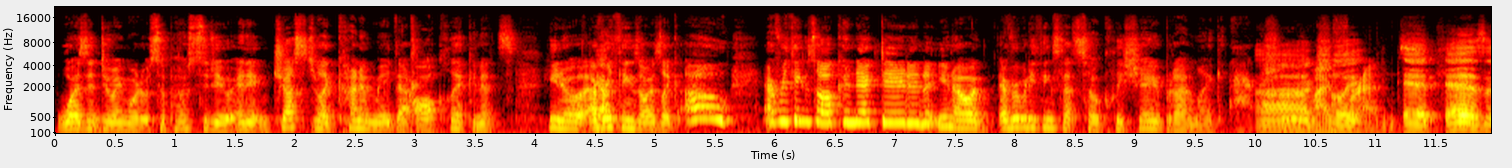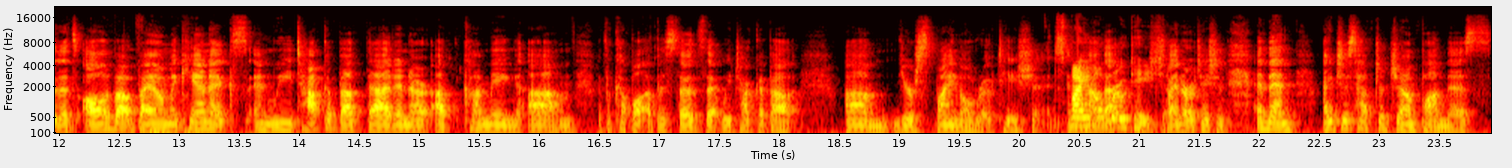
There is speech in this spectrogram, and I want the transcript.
wasn't doing what it was supposed to do. And it just like kind of made that all click. And it's you know everything's always like oh everything's all connected. And you know everybody thinks that's so cliche but i'm like actually, Actually, my friends. it is, and it's all about biomechanics, and we talk about that in our upcoming. Um, we have a couple episodes that we talk about um, your spinal rotation, Spinal that- rotation. spinal rotation, and then I just have to jump on this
